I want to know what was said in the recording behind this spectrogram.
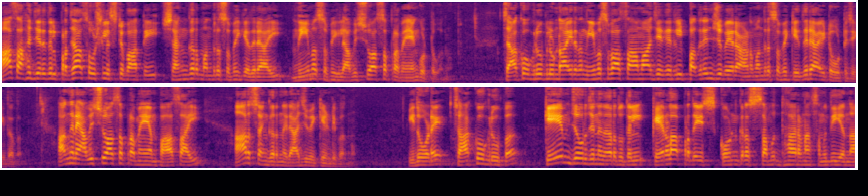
ആ സാഹചര്യത്തിൽ പ്രജാ സോഷ്യലിസ്റ്റ് പാർട്ടി ശങ്കർ മന്ത്രിസഭയ്ക്കെതിരായി നിയമസഭയിൽ അവിശ്വാസ പ്രമേയം കൊണ്ടുവന്നു. ചാക്കോ ഗ്രൂപ്പിലുണ്ടായിരുന്ന നിയമസഭാ സാമാജികരിൽ പതിനഞ്ച് പേരാണ് മന്ത്രിസഭയ്ക്കെതിരായിട്ട് വോട്ട് ചെയ്തത്. അങ്ങനെ അവിശ്വാസ പ്രമേയം പാസായി ആർ ശങ്കറിന് രാജിവെക്കേണ്ടി വന്നു. ഇതോടെ ചാക്കോ ഗ്രൂപ്പ് കെ എം ജോർജിന്റെ നേതൃത്വത്തിൽ കേരള പ്രദേശ് കോൺഗ്രസ് സമുദ്ധാരണ സമിതി എന്ന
